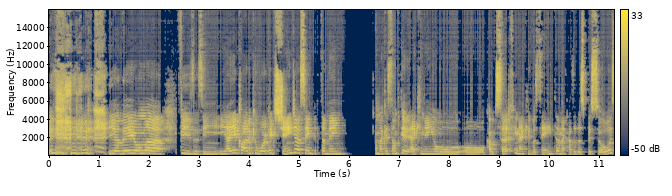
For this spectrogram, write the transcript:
e eu dei uma. Fiz, assim. E aí, é claro que o Work Exchange é sempre também uma questão, porque é que nem o, o Couchsurfing, né? Que você entra na casa das pessoas.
